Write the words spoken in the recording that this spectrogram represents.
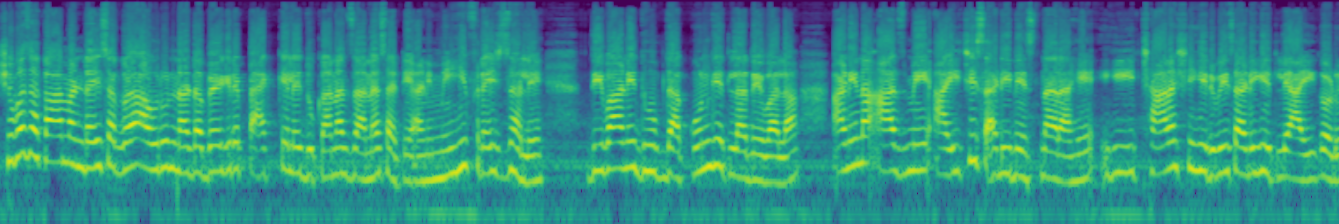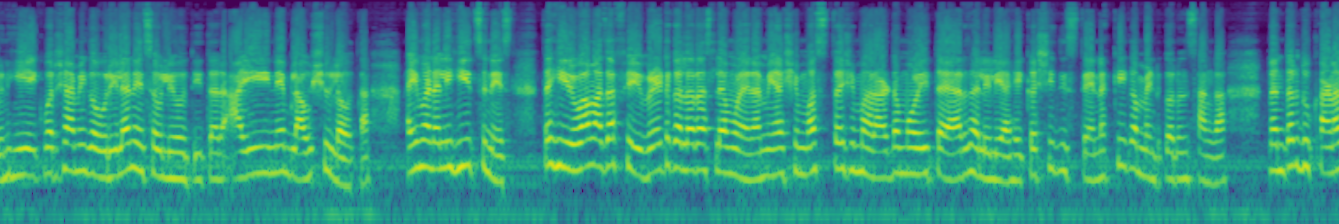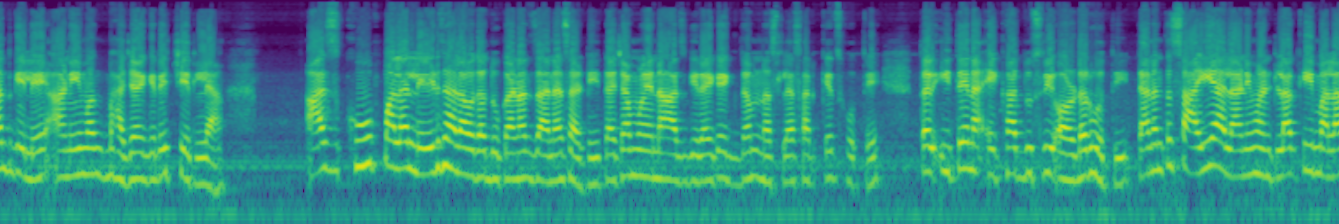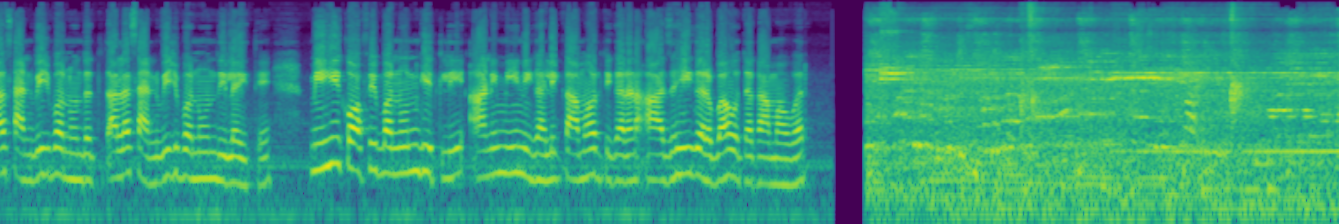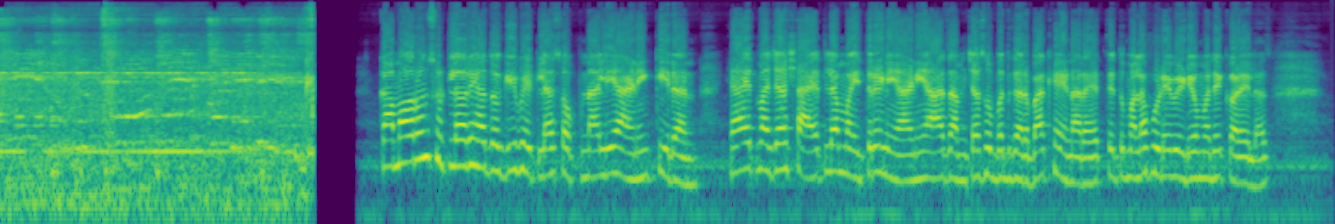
शुभ सकाळ मंडळी सगळं आवरून ना डबे वगैरे पॅक केले दुकानात जाण्यासाठी आणि मीही फ्रेश झाले. दिवा आणि धूप दाखवून घेतला देवाला. आणि ना आज मी आईची साडी नेसणार आहे. ही छान अशी हिरवी साडी घेतली आईकडून. ही एक वर्ष आम्ही गौरीला नेसवली होती तर आईने ब्लाऊज शिवला होता. आई म्हणाली हीच नेस. तर हिरवा माझा फेवरेट कलर असल्यामुळे ना मी अशी मस्त अशी मराठमोळी तयार झालेली आहे. कशी दिसते नक्की कमेंट करून सांगा. नंतर दुकानात गेले आणि मग भाज्या वगैरे चिरल्या. आज खूप मला लेट झाला होता दुकानात जाण्यासाठी. त्याच्यामुळे ना आज गिरायक एकदम नसल्यासारखेच होते. तर इथे ना एखाद दुसरी ऑर्डर होती. त्यानंतर साई आला आणि म्हटला की मला सँडविच बनवून दे त्याला सँडविच बनवून दिलं इथे. मीही कॉफी बनवून घेतली आणि मी निघाली कामावरती. कारण आजही गरबा होता कामावर. कामावरून सुटल्यावर ह्या दोघी भेटल्या स्वप्नाली आणि किरण. ह्या आहेत माझ्या शाळेतल्या मैत्रिणी आणि आज आमच्यासोबत गरबा खेळणार आहेत. ते तुम्हाला पुढे व्हिडिओमध्ये कळेलच.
